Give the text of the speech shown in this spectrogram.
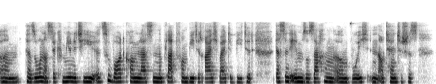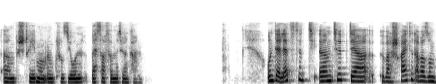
ähm, Personen aus der Community äh, zu Wort kommen lassen, eine Plattform bietet, Reichweite bietet. Das sind eben so Sachen, ähm, wo ich ein authentisches ähm, Bestreben um Inklusion besser vermitteln kann. Und der letzte ähm, Tipp, der überschreitet aber so ein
